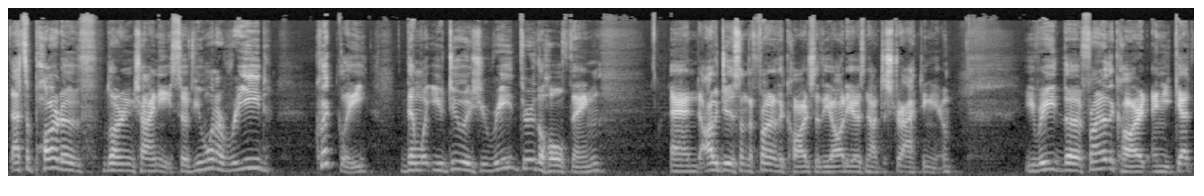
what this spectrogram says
that's a part of learning chinese. So if you want to read quickly then what you do is you read through the whole thing and I would do this on the front of the card so the audio is not distracting you. You read the front of the card and you get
